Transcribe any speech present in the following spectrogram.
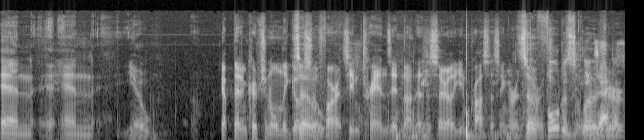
And and you know Yep, that encryption only goes so, So- far. It's in transit, not necessarily in processing or in So, storage. So full disclosure,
